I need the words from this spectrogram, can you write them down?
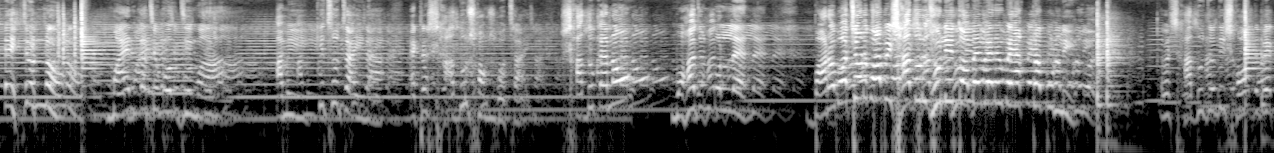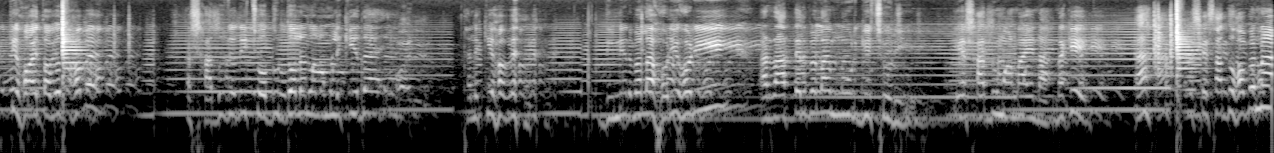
সেই জন্য মায়ের কাছে বলছি মা আমি কিছু চাই না একটা সাধু সঙ্গ চাই। সাধু কেন? মহাজন বললেন বারো বছর পাবি সাধুর ঝুলি তবে বেরোবে একটা পুলি। তবে সাধু যদি সৎ ব্যক্তি হয় তবে তো হবে। আর সাধু যদি চতুর দলে নাম লিখিয়ে দেয় তাহলে কি হবে? দিনের বেলা হরি হরি আর রাতের বেলায় মুরগি চুরি। এ সাধু মানায় না নাকি? সে সাধু হবে না।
